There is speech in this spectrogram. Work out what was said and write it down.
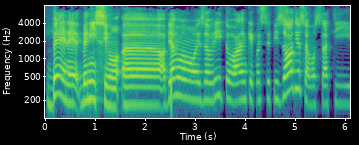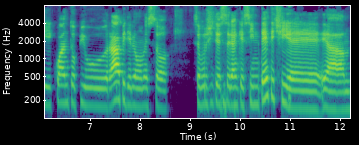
Bene, benissimo. Uh, abbiamo esaurito anche questo episodio, siamo stati quanto più rapidi, abbiamo messo, siamo riusciti a essere anche sintetici e, e a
